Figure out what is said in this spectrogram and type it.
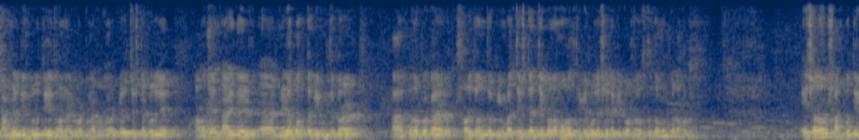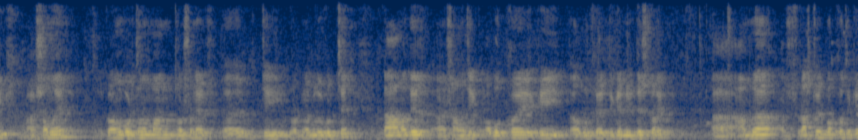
সামনের দিনগুলোতে এই ধরনের ঘটনা ঘটানোর কেউ চেষ্টা করলে আমাদের নারীদের নিরাপত্তা বিঘ্নিত করার কোনো প্রকার ষড়যন্ত্র কিংবা চেষ্টা যে কোনো মহল থেকে হলে সেটাকে কঠোরহস্ত দমন করা হবে। এছাড়াও সাম্প্রতিক সময়ে ক্রমবর্ধমান ধর্ষণের যেই ঘটনাগুলো ঘটছে, তা আমাদের সামাজিক অবক্ষয়কেই, অবক্ষয়ের দিকে নির্দেশ করে। আমরা রাষ্ট্রের পক্ষ থেকে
